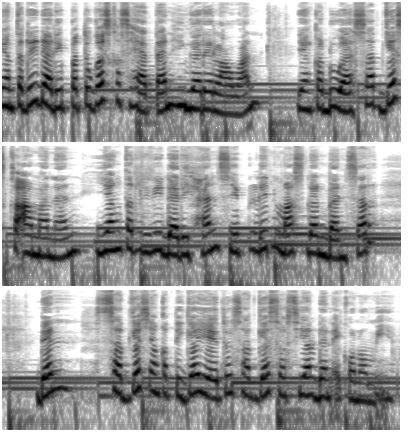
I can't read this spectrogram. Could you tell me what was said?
yang terdiri dari petugas kesehatan hingga relawan, yang kedua Satgas Keamanan yang terdiri dari Hansip, Linmas, dan Banser, dan Satgas yang ketiga yaitu Satgas Sosial dan Ekonomi.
